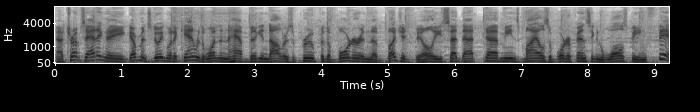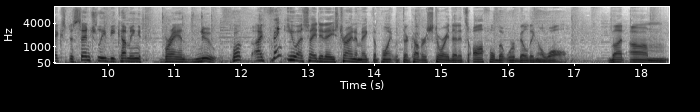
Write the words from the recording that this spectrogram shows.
Now, Trump's adding the government's doing what it can with the $1.5 billion approved for the border in the budget bill. He said that uh, means miles of border fencing and walls being fixed, essentially becoming brand new. Well, I think USA Today is trying to make the point with their cover story that it's awful that we're building a wall. But um,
